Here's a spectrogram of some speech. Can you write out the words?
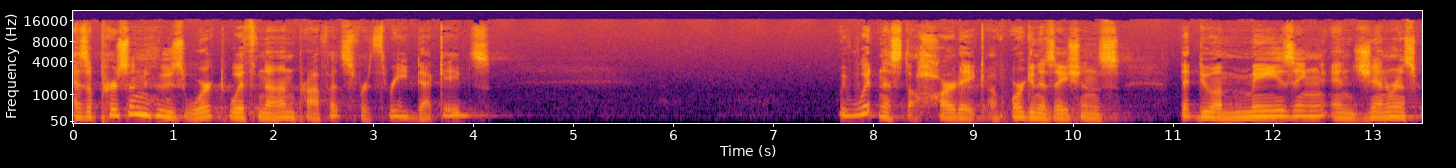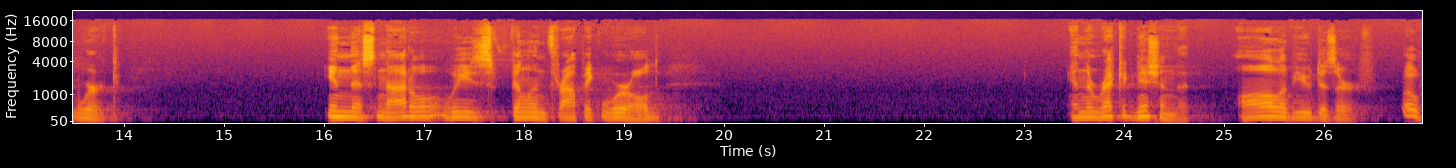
As a person who's worked with nonprofits for three decades, we've witnessed the heartache of organizations that do amazing and generous work in this not always philanthropic world and the recognition that all of you deserve. Oh.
